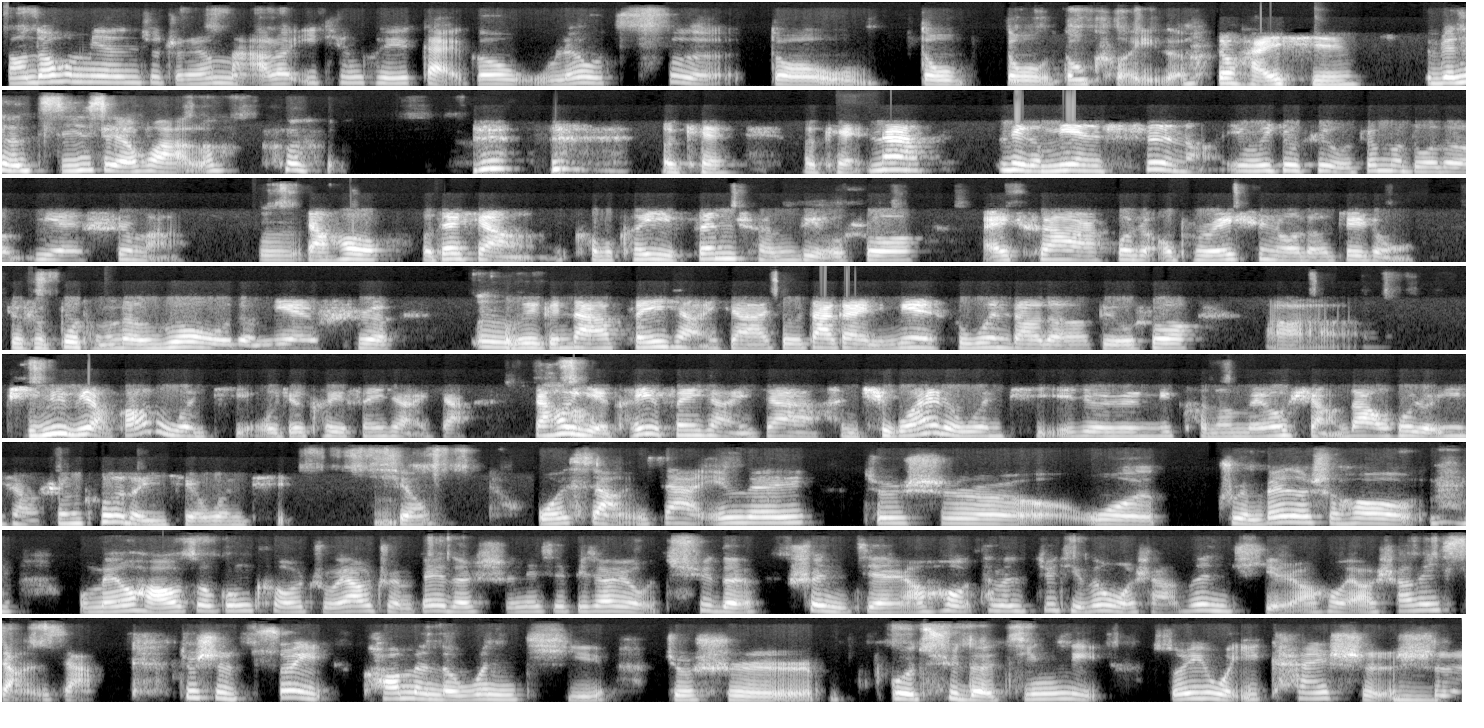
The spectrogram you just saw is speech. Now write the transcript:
然后到后面就整个人麻了，一天可以改个五六次，都都都都可以的，都还行，就变成机械化了。OK OK，那那个面试呢？因为就是有这么多的面试嘛，嗯，然后我在想，可不可以分成，比如说。HR 或者 operational 的这种就是不同的 role 的面试，可不可以跟大家分享一下？就大概你面试问到的，比如说啊频率比较高的问题，我觉得可以分享一下。然后也可以分享一下很奇怪的问题，就是你可能没有想到或者印象深刻的一些问题。行，我想一下，因为就是我准备的时候。我没有好好做功课，我主要准备的是那些比较有趣的瞬间，然后他们具体问我啥问题，然后我要稍微想一下。就是最 common 的问题就是过去的经历，所以我一开始是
